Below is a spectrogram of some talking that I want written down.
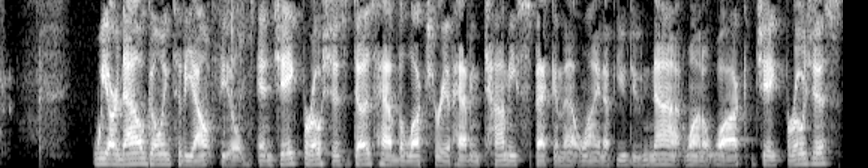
We are now going to the outfield, and Jake Brocious does have the luxury of having Tommy Speck in that lineup. You do not want to walk Jake Brocious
